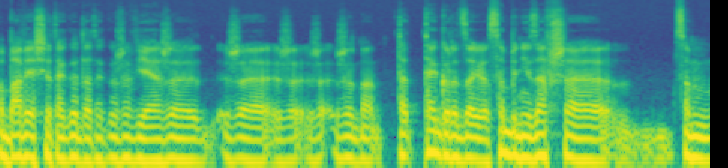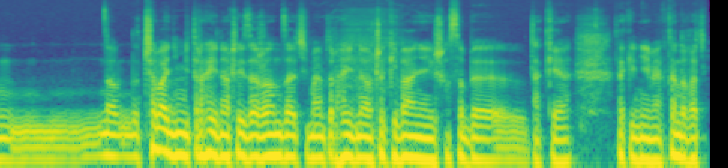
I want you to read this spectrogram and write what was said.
obawia się tego, dlatego że wie, że, że, że, że, no, tego rodzaju osoby nie zawsze są, no, trzeba nimi trochę inaczej zarządzać i mają trochę inne oczekiwania niż osoby takie, takie nie wiem jak to nazwać,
